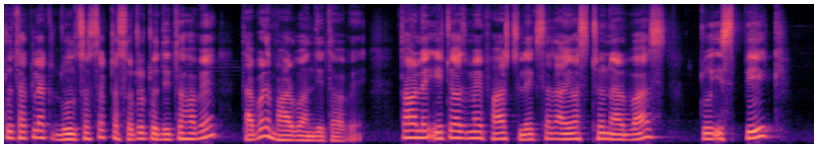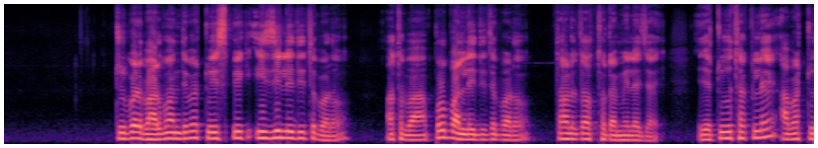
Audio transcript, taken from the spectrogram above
টু থাকলে একটা রুলস হচ্ছে একটা ছোটো টু দিতে হবে, তারপরে ভারবান দিতে হবে। তাহলে it was my first lecture I was too nervous to speak টুর পরে ভার্বান দেবে টু স্পিক ইজিলি দিতে পারো অথবা প্রপারলি দিতে পারো, তাহলে তথ্যটা মিলে যায়। এই যে টু থাকলে আবার টু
